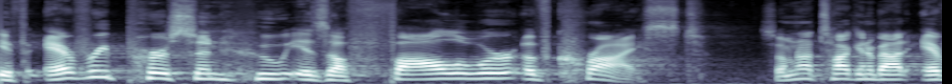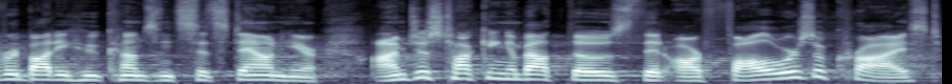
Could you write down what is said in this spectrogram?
If every person who is a follower of Christ, so I'm not talking about everybody who comes and sits down here, I'm just talking about those that are followers of Christ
